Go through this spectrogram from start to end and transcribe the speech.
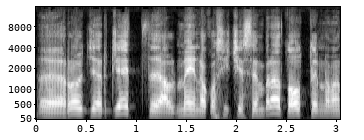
eh, Roger Jett almeno così ci è sembrato 8,90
